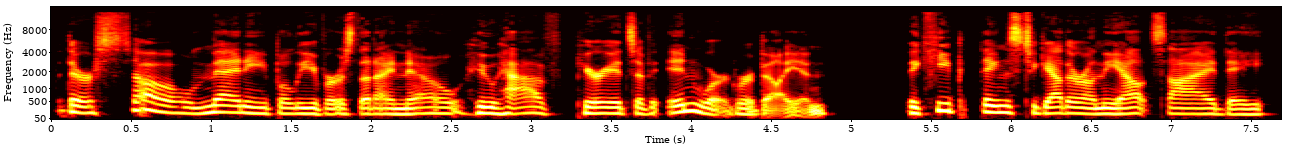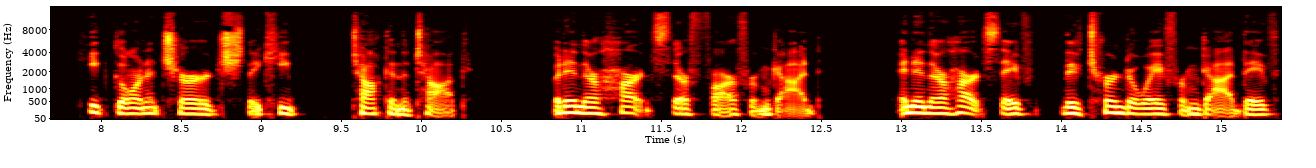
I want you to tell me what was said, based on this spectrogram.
But there are so many believers that I know who have periods of inward rebellion. They keep things together on the outside, they keep going to church, they keep talking the talk but in their hearts they're far from God. And in their hearts they've they've turned away from God. They've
